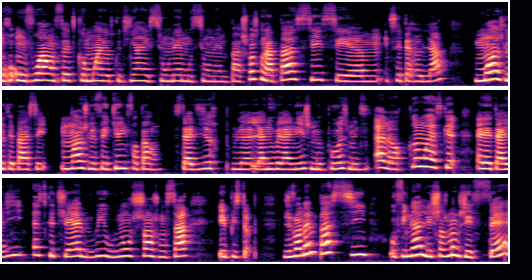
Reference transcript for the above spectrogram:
On, voit en fait comment est notre quotidien et si on aime ou si on n'aime pas. Je pense qu'on n'a pas assez ces, euh, ces périodes-là. Moi, je le fais pas assez. Moi, je le fais qu'une fois par an. C'est-à-dire, la, nouvelle année, je me pose, je me dis, alors, comment est-ce qu'elle est ta vie? Est-ce que tu aimes? Oui ou non Changeons ça. Et puis stop. Je vois même pas si, au final, les changements que j'ai faits,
